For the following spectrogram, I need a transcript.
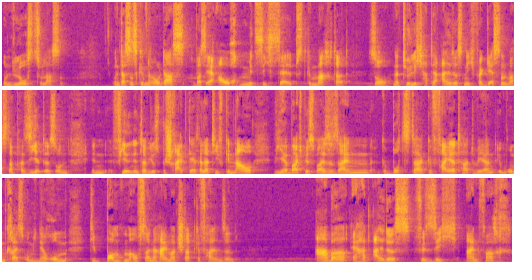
und loszulassen. Und das ist genau das, was er auch mit sich selbst gemacht hat. So, natürlich hat er all das nicht vergessen, was da passiert ist. Und in vielen Interviews beschreibt er relativ genau, wie er beispielsweise seinen Geburtstag gefeiert hat, während im Umkreis um ihn herum die Bomben auf seine Heimatstadt gefallen sind. Aber er hat all das für sich einfach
